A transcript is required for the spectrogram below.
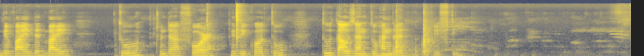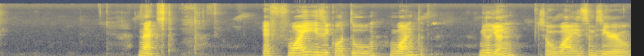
divided by 2 to the 4 is equal to 2,250. Next, if y is equal to 1 million, so y is 0,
